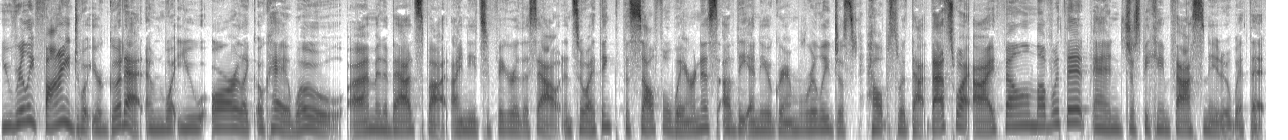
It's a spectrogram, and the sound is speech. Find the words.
you really find what you're good at and what you are like, okay, whoa, I'm in a bad spot. I need to figure this out. And so I think the self awareness of the Enneagram really just helps with that. That's why I fell in love with it and just became fascinated with it.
